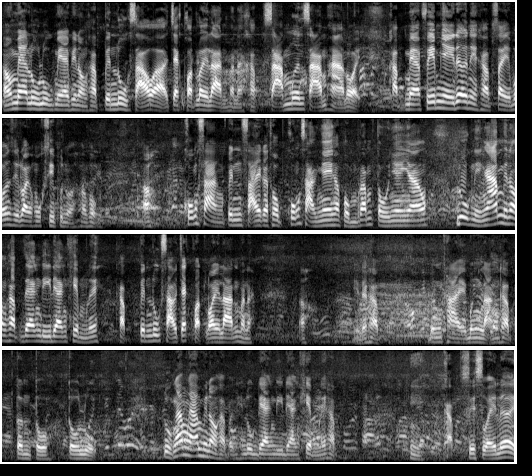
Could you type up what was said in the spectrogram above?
เอาแม่ลูกลูกแม่พี่น้องครับเป็นลูกสาวอะแจ็คพอตร้อยล้านพะนะครับสามหมื่นสามหาร้อยครับแม่เฟรมใหญ่เด้อนี่ครับใส่บนสี่ร้อยหกสิบพุ่นวะครับผมเอาโค้งสั่งเป็นสายกระทบโค้งสั่งไงครับผมรำโตใหญ่ยาวลูกนี่งามพี่น้องครับแดงดีแดงเข้มเลยครับเป็นลูกสาวแจ็คพอตร้อยล้านพะนะเอานี่นะครับเบื้องไทายเบื้องหลังครับต้นโตโตลูก ลูกงามๆพี่น้องครับอันนี้ลูกแดงดีแดงเข้มเลยครับนี่ครับสวยๆเลย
